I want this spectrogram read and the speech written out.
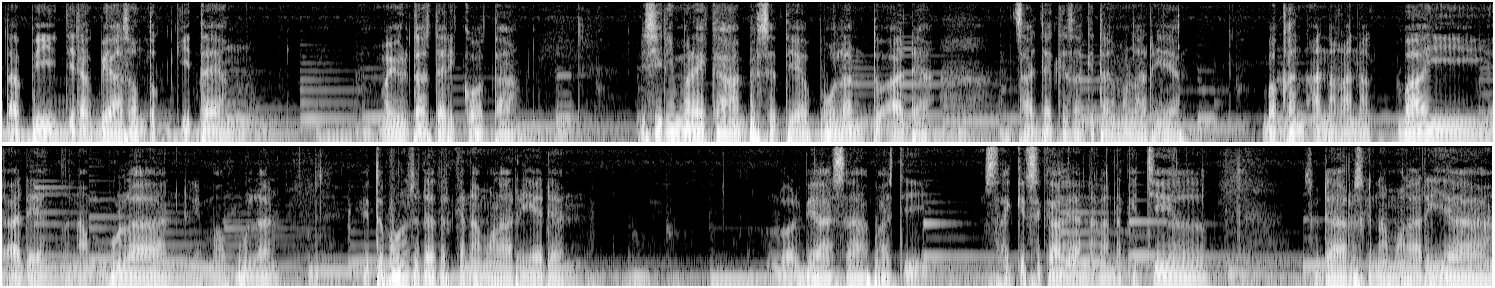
tapi tidak biasa untuk kita yang mayoritas dari kota. Di sini mereka hampir setiap bulan tuh ada saja kesakitan malaria. Bahkan anak-anak bayi ada yang enam bulan, lima bulan, itu pun sudah terkena malaria dan luar biasa pasti sakit sekali anak-anak kecil sudah harus kena malaria.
